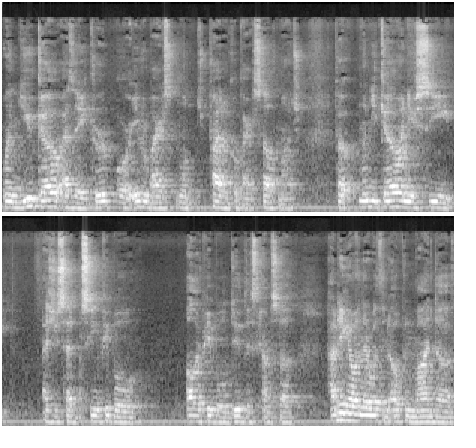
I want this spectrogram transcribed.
when you go as a group or even by yourself, well, you probably don't go by yourself much, but when you go and you see, as you said, seeing people, other people do this kind of stuff, how do you go in there with an open mind of,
